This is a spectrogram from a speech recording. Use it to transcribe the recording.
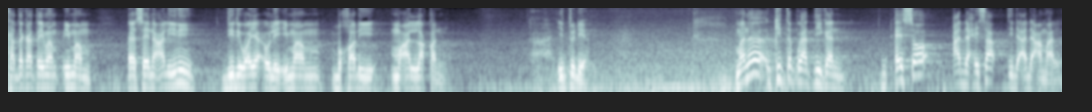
kata-kata imam imam eh, Sayyidina Ali ini diriwayat oleh Imam Bukhari muallaqan. Ha, itu dia. Mana kita perhatikan esok ada hisab tidak ada amal.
